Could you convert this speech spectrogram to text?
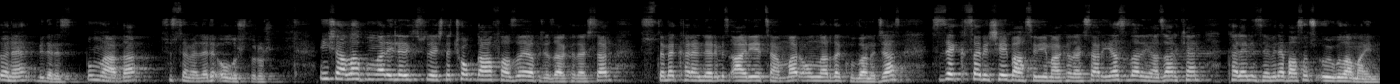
dönebiliriz. Bunlar da süslemeleri oluşturur. İnşallah bunları ileriki süreçte çok daha fazla yapacağız arkadaşlar. Süsleme kalemlerimiz ayrıyeten var. Onları da kullanacağız. Size kısa bir şey bahsedeyim arkadaşlar. Yazıları yazarken kalemi zemine basınç uygulamayın.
